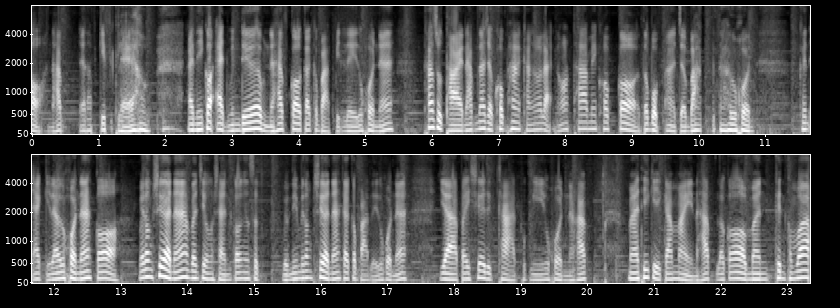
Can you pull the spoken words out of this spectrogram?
ต่อนะครับได้รับกิฟต์อีกแล้ว อันนี้ก็แอดเหมือนเดิมนะครับ ก็กากระบาทปิดเลยทุกคนนะครั้งสุดท้ายนะครับ น่าจะครบ 5 ครั้งแล้วแหละเนาะถ้าไม่ครบก็ระบบอาจจะบั๊กนะทุกคน ขึ้นแอดอีกแล้วทุกคนนะก็ไม่ต้องเชื่อนะ บัญชีของฉันก็เงินสดแบบนี้ไม่ต้องเชื่อนะกากระบาทเลยทุกคนนะ อย่าไปเชื่อเด็ดขาดพวกนี้ทุกคนนะครับ มาที่กิจกรรมใหม่นะครับ แล้วก็มันขึ้นคำว่า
